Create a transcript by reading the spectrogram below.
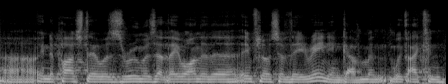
Uh, in the past, there was rumors that they were under the influence of the Iranian government. Which I can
